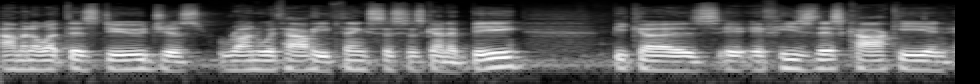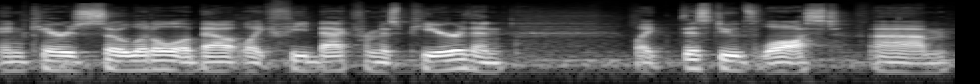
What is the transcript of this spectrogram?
I'm going to let this dude just run with how he thinks this is going to be. Because if he's this cocky and, and cares so little about like feedback from his peer, then like this dude's lost. Um,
